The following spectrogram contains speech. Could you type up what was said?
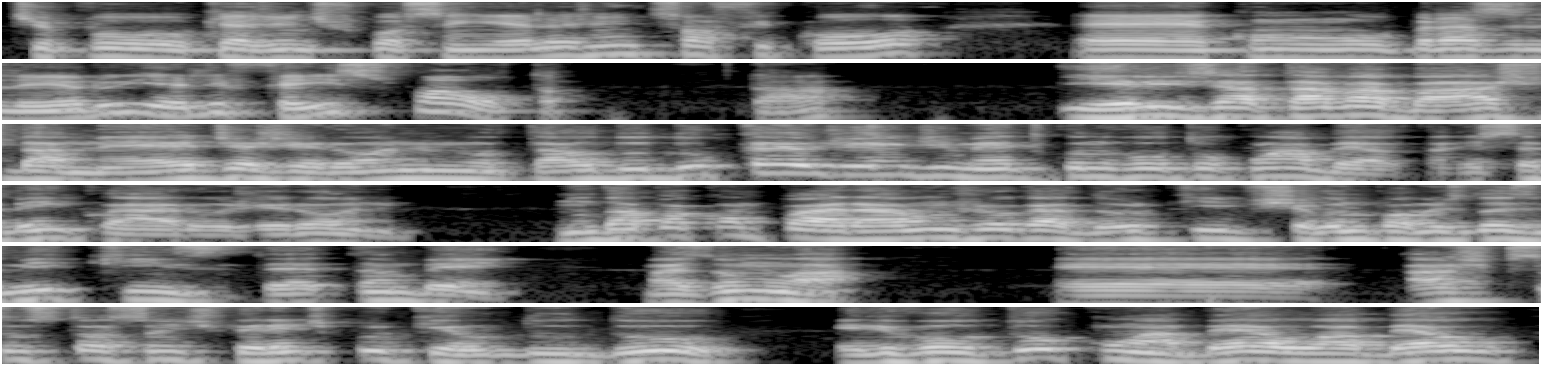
tipo, que a gente ficou sem ele, a gente só ficou é, com o brasileiro e ele fez falta, tá? E ele já estava abaixo da média, Jerônimo tal. O Dudu caiu de rendimento quando voltou com o Abel, tá? Isso é bem claro, Jerônimo. Não dá para comparar um jogador que chegou no Palmeiras em 2015 né, também. Mas vamos lá. É, acho que são situações diferentes, porque o Dudu ele voltou com o Abel, o Abel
